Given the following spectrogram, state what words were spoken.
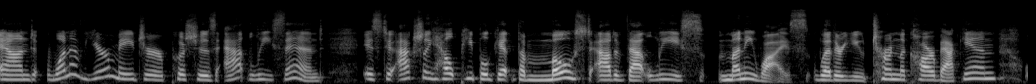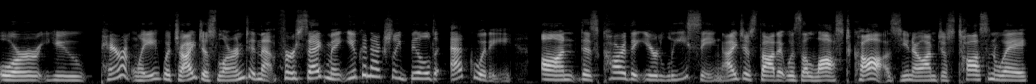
And one of your major pushes at Lease End is to actually help people get the most out of that lease money wise, whether you turn the car back in or you apparently, which I just learned in that first segment, you can actually build equity on this car that you're leasing. I just thought it was a lost cause. You know, I'm just tossing away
